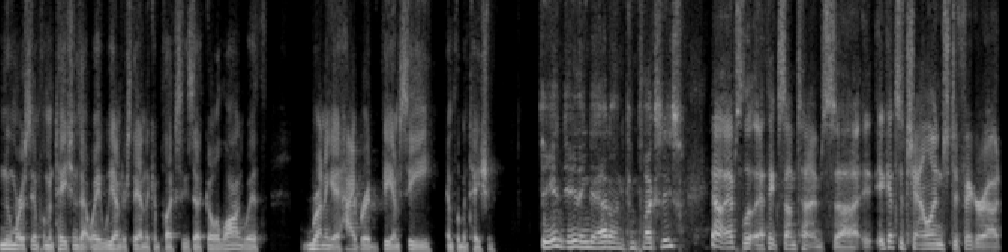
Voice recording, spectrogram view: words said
numerous implementations that way, we understand the complexities that go along with running a hybrid VMC implementation. Ian, anything to add on complexities? No, absolutely. I think sometimes uh, it, it, gets a challenge to figure out,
